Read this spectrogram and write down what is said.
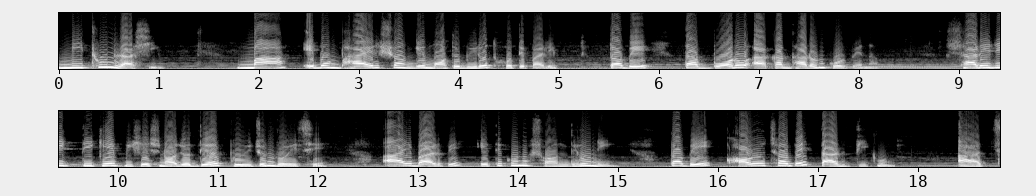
মিথুন রাশি। মা এবং ভাইয়ের সঙ্গে মতবিরোধ হতে পারে, তবে তা বড় আকার ধারণ করবে না। শারীরিক দিকে বিশেষ নজর দেওয়ার প্রয়োজন রয়েছে। আয় বাড়বে, এতে কোনো সন্দেহ নেই। তবে খরচ হবে তার দ্বিগুণ। আজ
